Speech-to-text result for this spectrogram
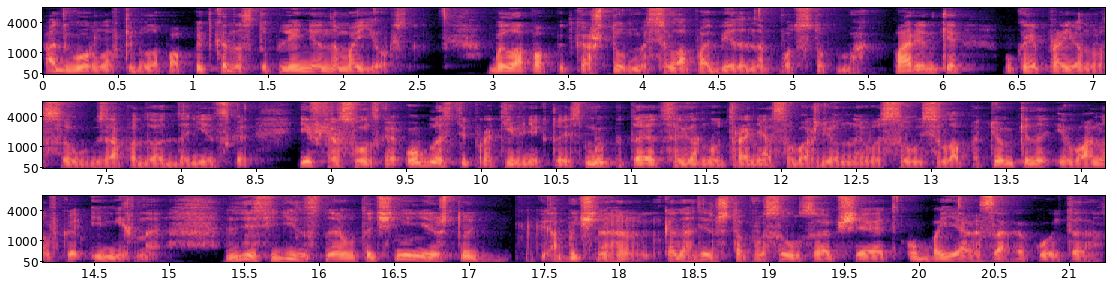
От Горловки была попытка наступления на Майорск. Была попытка штурма села Победа на подступах к Паренке, укрепрайон ВСУ к западу от Донецка. И в Херсонской области противник, то есть мы, пытаются вернуть ранее освобожденные ВСУ села Потемкина, Ивановка и Мирная. Здесь единственное уточнение, что обычно, когда Генштаб ВСУ сообщает о боях за какой-то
